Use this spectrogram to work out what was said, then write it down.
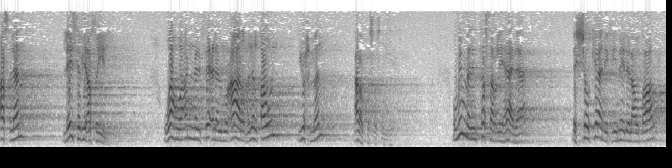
أصلا ليس بأصيل. وهو أن الفعل المعارض للقول يحمل على الخصوصيه وممن انتصر لهذا الشوكاني في نيل الأوطار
